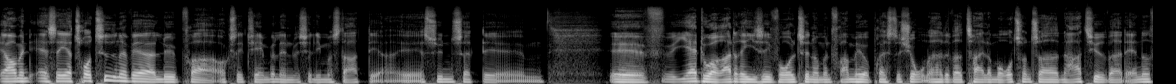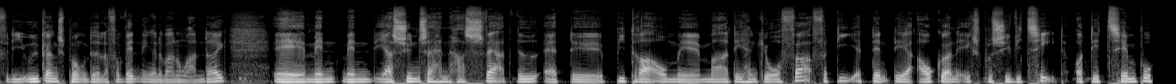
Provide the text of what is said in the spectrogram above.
Ja, men altså, jeg tror, tiden er ved at løbe fra Oxlade Chamberlain, hvis jeg lige må starte der. Øh, jeg synes, at... Øh, Øh, ja, du har ret, Riese, i forhold til, når man fremhæver præstationer. Havde det været Tyler Morton, så havde narrativet været et andet, fordi udgangspunktet eller forventningerne var nogle andre. Ikke? Øh, men, men jeg synes, at han har svært ved at øh, bidrage med meget af det, han gjorde før, fordi at den der afgørende eksplosivitet og det tempo,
